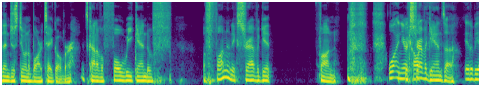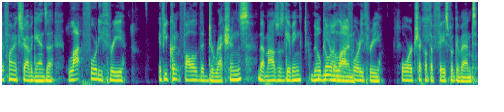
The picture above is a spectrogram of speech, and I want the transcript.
than just doing a bar takeover. It's kind of a full weekend of of fun and extravagant fun. Well, and you're Extravaganza. it'll be a fun extravaganza. Lot 43. If you couldn't follow the directions that Miles was giving, They'll be go to online. lot 43 or check out the Facebook event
